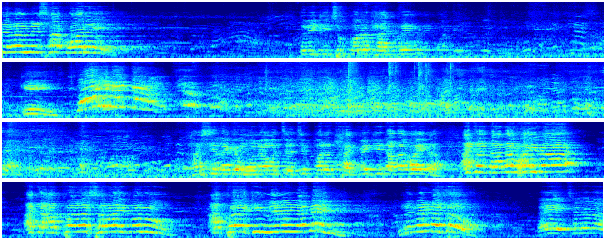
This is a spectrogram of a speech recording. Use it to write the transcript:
মেলামেশা করে, তুমি কিছু করে থাকবে? কি? হাসি দেখে মনে হচ্ছে চুপ করে থাকবে কি দাদা ভাইরা আচ্ছা দাদা ভাইরা আচ্ছা আপনারা সবাই বলুন, আপনারা কি মেনে নেবেন? নেবেন না তো? এই ছেলেরা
